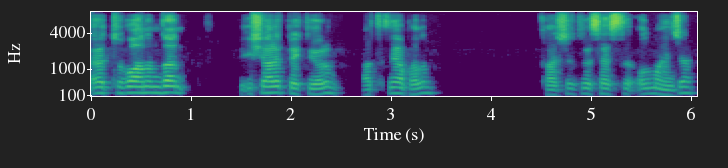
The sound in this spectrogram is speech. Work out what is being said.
Evet Tuba Hanım'dan bir işaret bekliyorum. Artık ne yapalım? Karşılıklı sesli olmayınca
